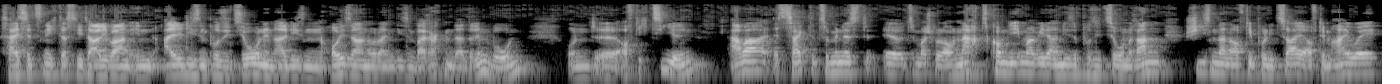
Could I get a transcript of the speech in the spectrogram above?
Das heißt jetzt nicht, dass die Taliban in all diesen Positionen, in all diesen Häusern oder in diesen Baracken da drin wohnen und äh, auf dich zielen. Aber es zeigte zumindest, äh, zum Beispiel auch nachts kommen die immer wieder an diese Position ran, schießen dann auf die Polizei auf dem Highway.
